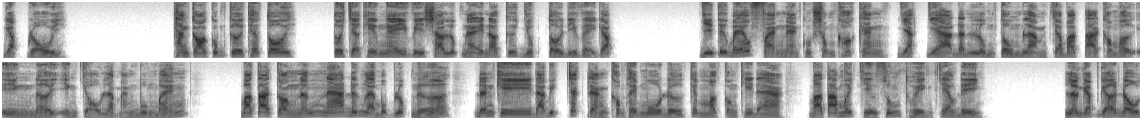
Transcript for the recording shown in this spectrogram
Gặp rồi. Thằng cò cũng cười theo tôi. Tôi chợt hiểu ngay vì sao lúc nãy nó cứ dục tôi đi về gấp. Dì Tư Béo phàn nàn cuộc sống khó khăn, giặt dạ đánh lung tung làm cho bà ta không ở yên nơi yên chỗ làm ăn buôn bán. Bà ta còn nấn ná đứng lại một lúc nữa, đến khi đã biết chắc rằng không thể mua được cái mật con kỳ đà, bà ta mới chịu xuống thuyền chèo đi. Lần gặp gỡ đầu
